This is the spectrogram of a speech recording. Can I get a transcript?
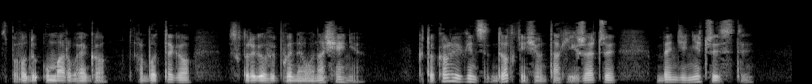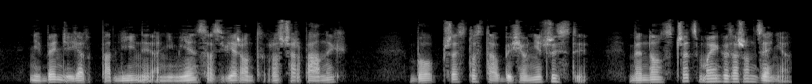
z powodu umarłego albo tego, z którego wypłynęło nasienie. Ktokolwiek więc dotknie się takich rzeczy, będzie nieczysty. Nie będzie jadł padliny ani mięsa zwierząt rozszarpanych, bo przez to stałby się nieczysty. Będą strzec mojego zarządzenia.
